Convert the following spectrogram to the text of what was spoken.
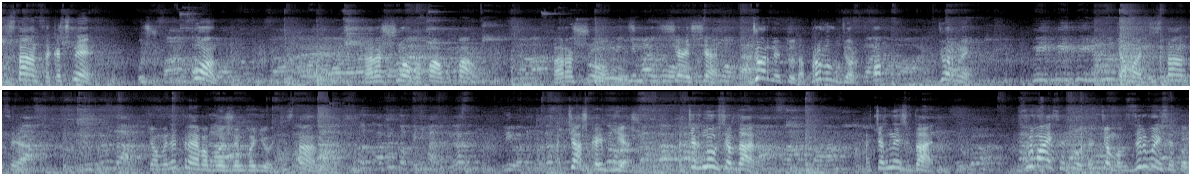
Дистанція, качни. Уж Вон. Хорошо, попав, попав. Хорошо, умничка. Ще. Дерни туди, провел дерг. Оп, дерни. Тьома, дистанція. Тьома, не треба ближнім бою. Дистанція. А й б'єш. Оттягнувся вдар. Оттягнись вдаль. Зривайся тут, Тьома, взірвися тут.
